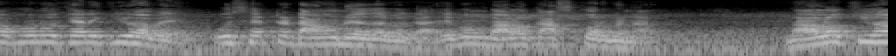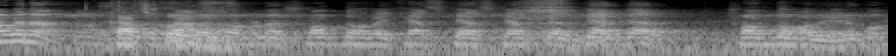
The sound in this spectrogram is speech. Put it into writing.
তখন ওইখানে কি হবে? ওই সেটটা ডাউন হয়ে যাবে এবং ভালো কাজ করবে না। ভালো কি হবে না? কাজ করবে না। শব্দ হবে খ্যাস খ্যাস খ্যাস খ্যাস গ্যার গ্যার শব্দ হবে এরকম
